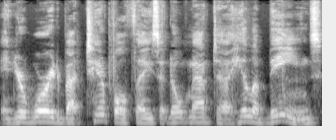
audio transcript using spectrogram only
and you're worried about temporal things that don't mount to a hill of beans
